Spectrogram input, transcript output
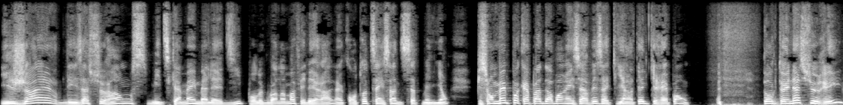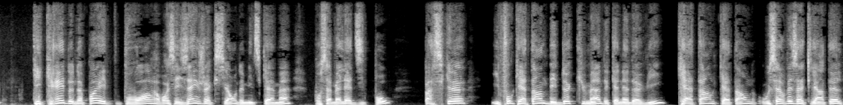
ils gèrent les assurances, médicaments et maladies pour le gouvernement fédéral, un contrat de 517 millions, puis ils sont même pas capables d'avoir un service à clientèle qui répond. Donc, tu as un assuré qui craint de ne pas pouvoir avoir ses injections de médicaments pour sa maladie de peau parce que il faut qu'ils attendent des documents de Canada Vie, qui attendent, qui attendent. Au service à la clientèle,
